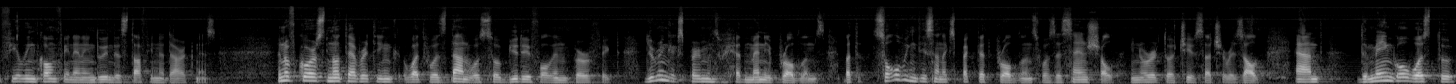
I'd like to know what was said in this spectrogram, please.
feeling confident in doing the stuff in the darkness and of course, not everything what was done was so beautiful and perfect. During experiments, we had many problems, but solving these unexpected problems was essential in order to achieve such a result. And the main goal was to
